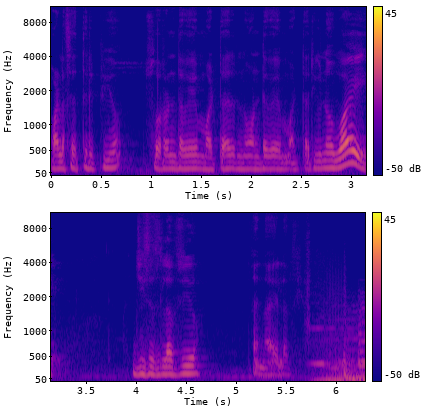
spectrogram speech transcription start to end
பழசை திருப்பியும் சுரண்டவே மாட்டார் நோண்டவே மாட்டார். You know why Jesus loves you, and I love you.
